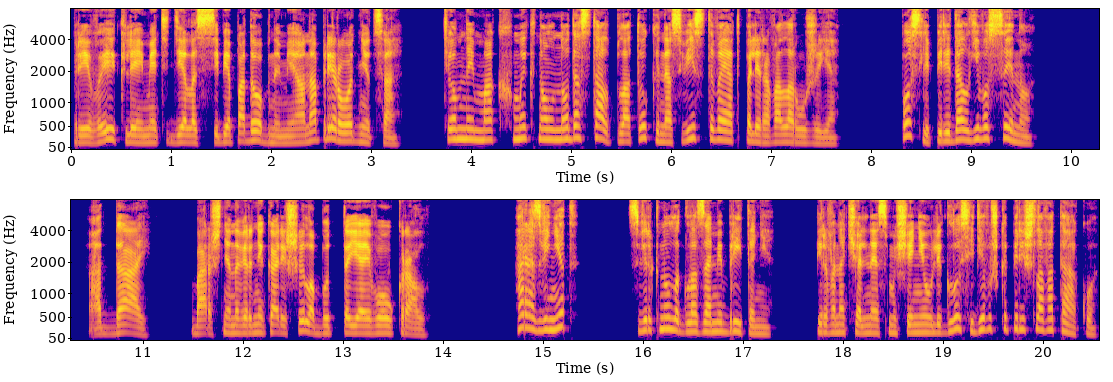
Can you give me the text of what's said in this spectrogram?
«Привыкли иметь дело с себе подобными, она природница». Темный маг хмыкнул, но достал платок и, насвистывая, отполировал оружие. После передал его сыну. «Отдай. Барышня наверняка решила, будто я его украл». «А разве нет?» — сверкнула глазами Британи. Первоначальное смущение улеглось, и девушка перешла в атаку.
